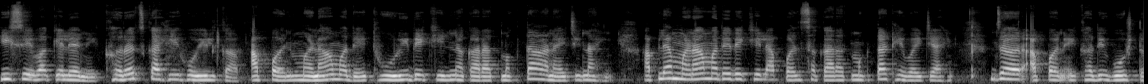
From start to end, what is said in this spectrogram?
ही सेवा केल्याने खरंच काही होईल का? आपण मनामध्ये थोडी देखील नकारात्मकता आणायची नाही. आपल्या मनामध्ये देखील आपण सकारात्मकता ठेवायची आहे. जर आपण एखादी गोष्ट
